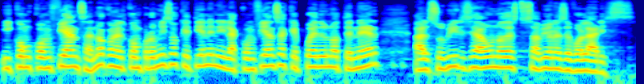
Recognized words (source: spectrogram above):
y con confianza, ¿no? Con el compromiso que tienen y la confianza que puede uno tener al subirse a uno de estos aviones de Volaris.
